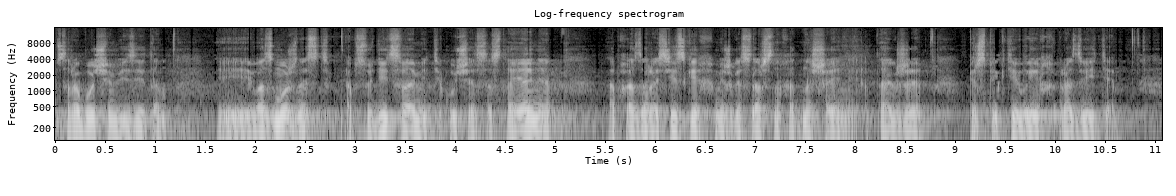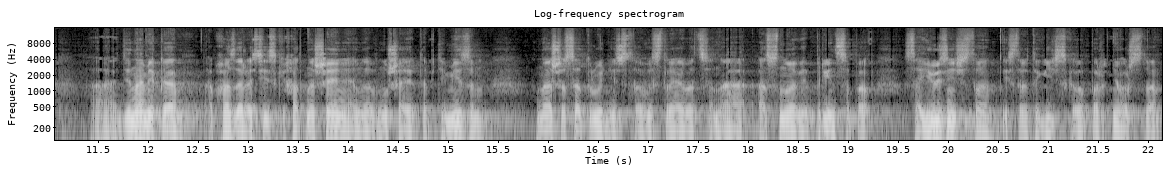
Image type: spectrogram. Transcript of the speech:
с рабочим визитом и возможность обсудить с вами текущее состояние абхазо-российских межгосударственных отношений, а также перспективы их развития. А динамика абхазо-российских отношений она внушает оптимизм. Наше сотрудничество выстраивается на основе принципов союзничества и стратегического партнерства.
